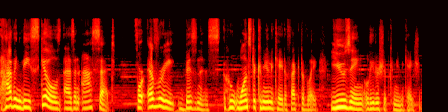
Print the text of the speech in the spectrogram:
having these skills as an asset for every business who wants to communicate effectively using leadership communication.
